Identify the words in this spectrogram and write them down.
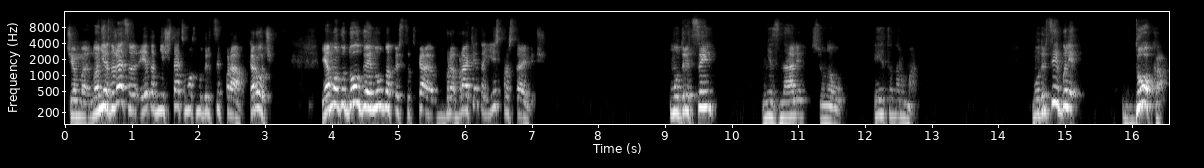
Чем, но они размножаются, и это не считается, может, мудрецы правы. Короче, я могу долго и нудно то есть, брать это, есть простая вещь. Мудрецы не знали всю науку. И это нормально. Мудрецы были дока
